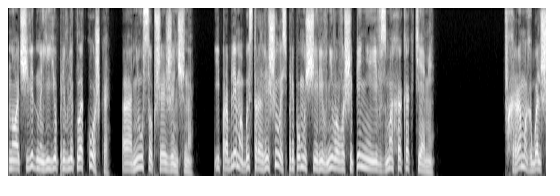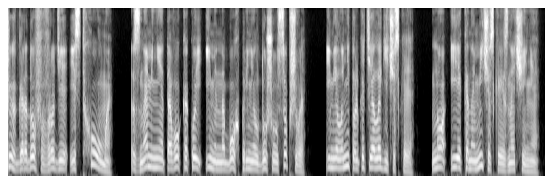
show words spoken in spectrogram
Но, очевидно, ее привлекла кошка, а не усопшая женщина, и проблема быстро решилась при помощи ревнивого шипения и взмаха когтями. В храмах больших городов вроде Истхоума знамение того, какой именно бог принял душу усопшего, имело не только теологическое, но и экономическое значение —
